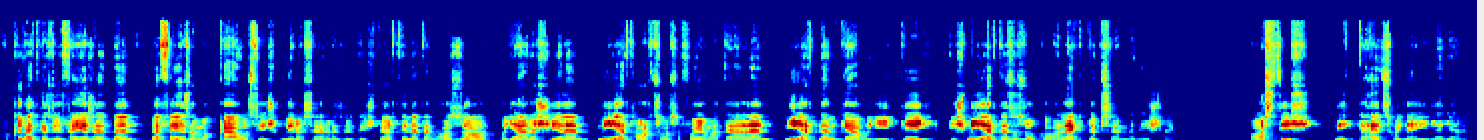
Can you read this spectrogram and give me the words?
A következő fejezetben befejezem a káosz és újraszerveződés történetem azzal, hogy elmesélem, miért harcolsz a folyamat ellen, miért nem kell, hogy így tégy, és miért ez az oka a legtöbb szenvedésnek. Azt is, mit tehetsz, hogy ne így legyen.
